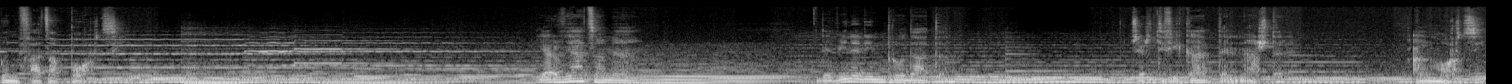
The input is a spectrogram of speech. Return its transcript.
în fața porții. Iar viața mea devine dintr-o dată certificat de naștere al morții.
